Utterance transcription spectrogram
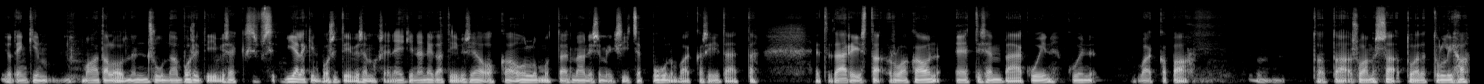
jotenkin maatalouden suuntaan positiiviseksi, vieläkin positiivisemmaksi, en ikinä negatiivisia olekaan ollut, mutta että mä olen esimerkiksi itse puhunut vaikka siitä, että, että tämä riistaruoka on eettisempää kuin, kuin vaikkapa tota, Suomessa tuotettu liha,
